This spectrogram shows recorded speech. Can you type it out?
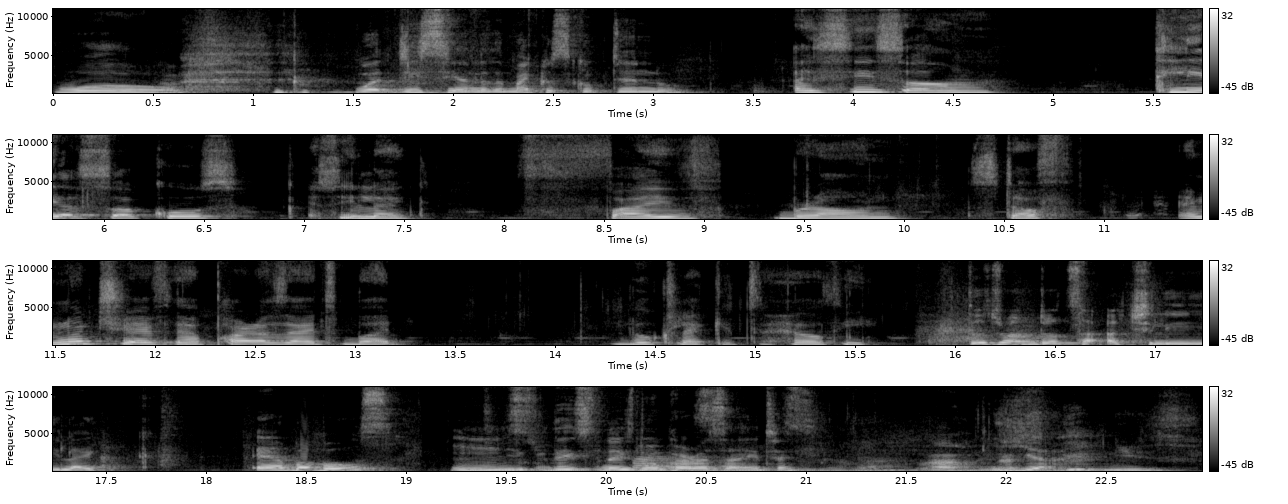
Whoa. What do you see under the microscope, Tendo? I see some clear circles. I see like five brown stuff. I'm not sure if they're parasites, but looks like it's healthy. Those round dots are actually like air bubbles. Mm, there's, there's no parasite. Eh? Wow, that's Yeah. good news.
